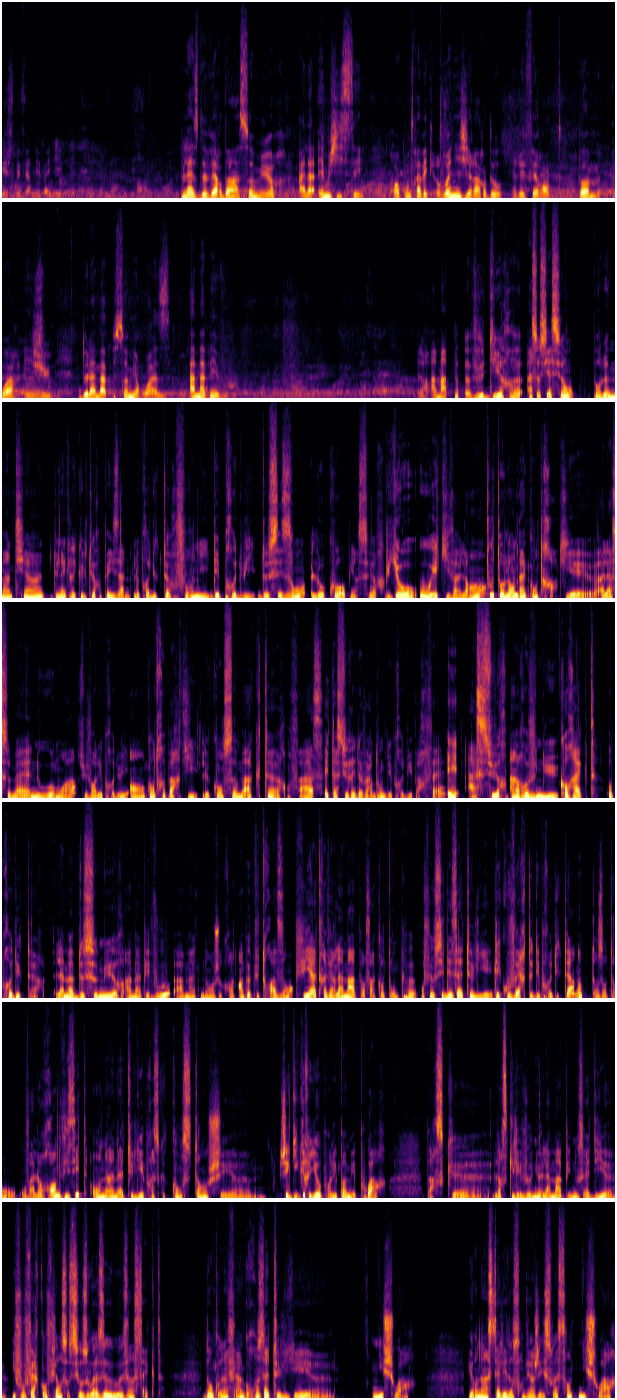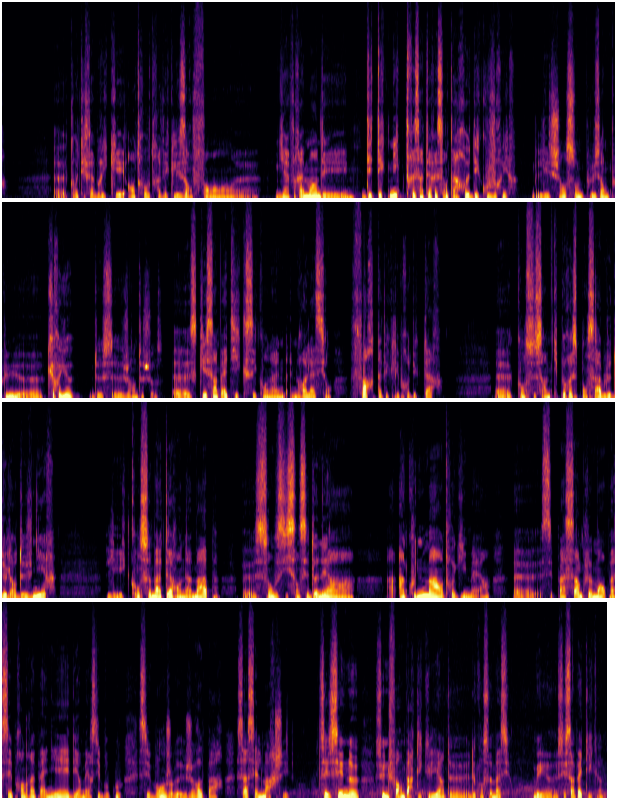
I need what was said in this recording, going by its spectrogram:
Et je vais faire mes paniers. Place de Verdun à Saumur, à la MJC, rencontre avec René Girardot, référente pommes, poires et jus de la map saumuroise. Amapez-vous. Alors AMAP veut dire euh, association pour le maintien d'une agriculture paysanne. Le producteur fournit des produits de saison, locaux bien sûr, bio ou équivalents, tout au long d'un contrat qui est euh, à la semaine ou au mois, suivant les produits. En contrepartie, le consommateur en face est assuré d'avoir donc des produits parfaits et assure un revenu correct aux producteurs. La map de Saumur à Mapez-vous a maintenant, je crois, un peu plus de trois ans. Puis à travers la map, enfin quand on peut, on fait aussi des ateliers, découvertes des producteurs. Donc de temps en temps, on va leur rendre visite. On a un atelier presque constant chez, euh, Guy Griot pour les pommes et poires parce que euh, lorsqu'il est venu à la map, il nous a dit euh, il faut faire confiance aussi aux oiseaux et aux insectes. Donc on a fait un gros atelier nichoir et on a installé dans son verger 60 nichoirs euh, quand il fabriquait, entre autres avec les enfants. Euh, il y a vraiment des, techniques très intéressantes à redécouvrir. Les gens sont de plus en plus euh, curieux de ce genre de choses. ce qui est sympathique, c'est qu'on a une, relation forte avec les producteurs, qu'on se sent un petit peu responsable de leur devenir. Les consommateurs en AMAP sont aussi censés donner un, un coup de main entre guillemets. Hein. Euh, c'est pas simplement passer prendre un panier et dire merci beaucoup, c'est bon, je, repars. Ça, c'est le marché. C'est une, forme particulière de, consommation, mais euh, c'est sympathique. Hein.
